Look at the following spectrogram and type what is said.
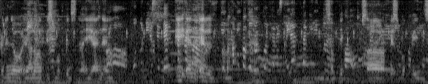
Pwede nyo i-ano ang Facebook page na ANL. ANL pala. Sa, sa Facebook page.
